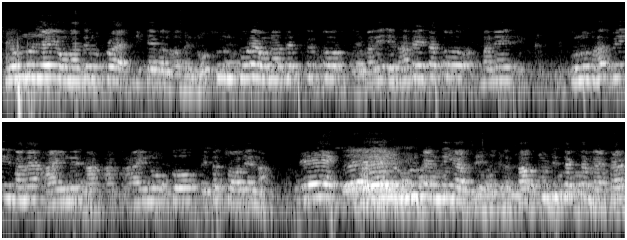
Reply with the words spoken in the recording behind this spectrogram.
সে অনুযায়ী ওনাদের উপর অ্যাপ্লিকেবল হবে। নতুন করে ওনাদেরকে তো মানে এভাবে এটা তো মানে কোনোভাবেই মানে আইনে আ- আ- আইনত এটা চলে না। রুল পেন্ডিং আছে। সাবজুডিস একটা ম্যাটার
